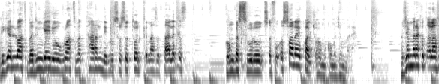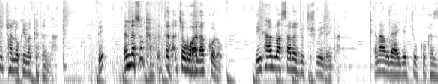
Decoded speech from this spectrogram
ሊገሏት በድንጋይ ሊወግሯት መታረል እግሩ ስር ስትወድቅና ስታለቅስ ጎንበስ ብሎ ጽፎ እሷ ላይ እኮ አልጮኸም እኮ መጀመሪያ መጀመሪያ ጠላቶቿን ነው እኮ የመከተላት። እነሱን ከበተናቸው በኋላ እኮ ነው የት ያሉ አሳዳጆችሽ ብሎ ይጠይቃት። ቀና ብላ ያየችው እኮ ከዛ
